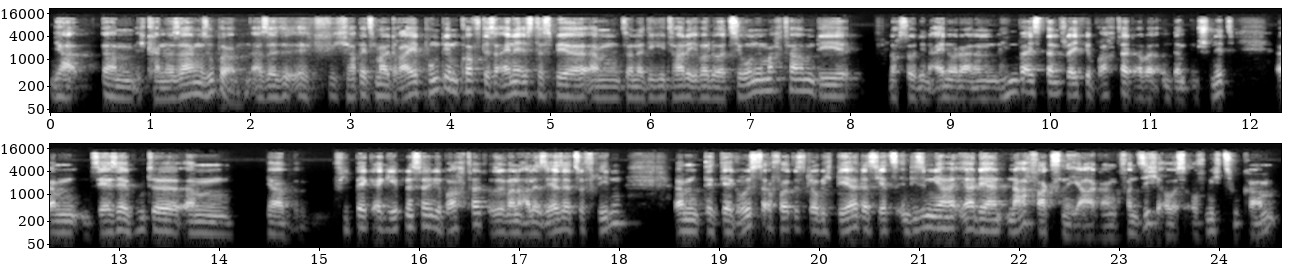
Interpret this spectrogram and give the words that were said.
Ja, ähm, ich kann nur sagen, super. Also äh, ich habe jetzt mal drei Punkte im Kopf. Das eine ist, dass wir ähm, so eine digitale Evaluation gemacht haben, die noch so den einen oder anderen Hinweis dann vielleicht gebracht hat, aber im Schnitt ähm, sehr, sehr gute ähm, ja, Feedback-Ergebnisse gebracht hat. Also wir waren alle sehr, sehr zufrieden. Ähm, der, der, größte Erfolg ist, glaube ich, der, dass jetzt in diesem Jahr eher der nachwachsende Jahrgang von sich aus auf mich zukam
